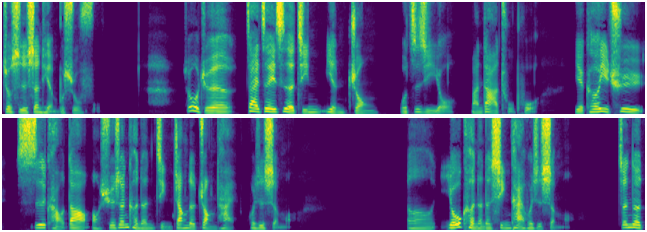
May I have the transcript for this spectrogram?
就是身体很不舒服。所以我觉得在这一次的经验中，我自己有蛮大的突破，也可以去思考到哦，学生可能紧张的状态会是什么？嗯、有可能的心态会是什么？真的。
